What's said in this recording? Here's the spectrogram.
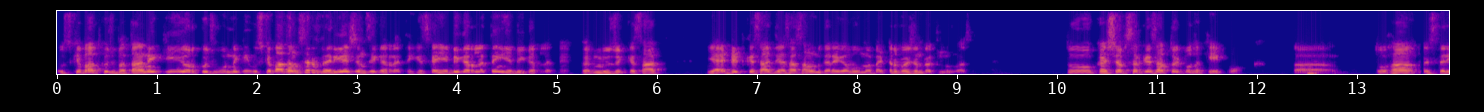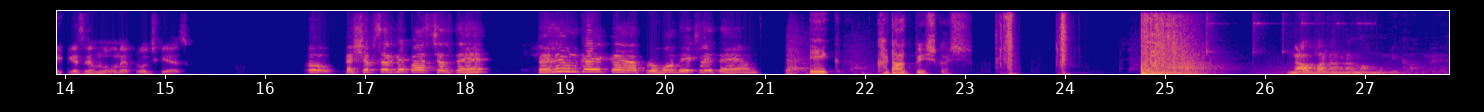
उसके बाद कुछ बताने की और कुछ बोलने की उसके बाद हम सिर्फ़ वेरिएशन ही कर रहे थे कि इसका ये भी कर लेते हैं, ये भी कर लेते हैं। फिर म्यूज़िक के साथ या एडिट के साथ जैसा साउंड करेगा वो मैं बेटर वर्जन रख लूँगा। तो कश्यप सर के साथ तो इट वॉज़ अ केक वॉक तो हाँ इस तरीके से हम लोगों ने अप्रोच किया इसको। तो कश्यप सर के पास चलते हैं। पहले उनका एक प्रोमो देख लेते हैं। एक खटाक पेशकश। नाव बनाना मामूली काम है।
